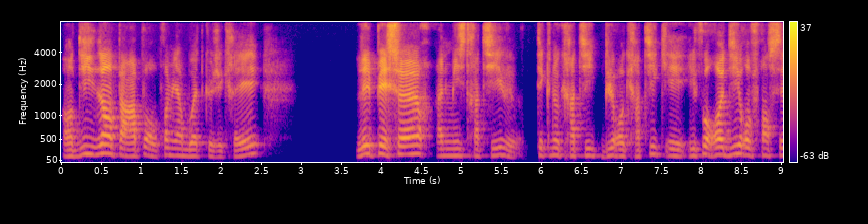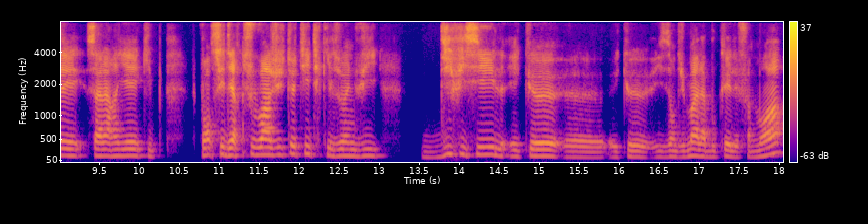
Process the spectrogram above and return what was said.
en 10 ans par rapport aux premières boîtes que j'ai créées, l'épaisseur administrative, technocratique, bureaucratique. Et il faut redire aux Français salariés qui considèrent souvent à juste titre qu'ils ont une vie difficile et que, euh, et que ils ont du mal à boucler les fins de mois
